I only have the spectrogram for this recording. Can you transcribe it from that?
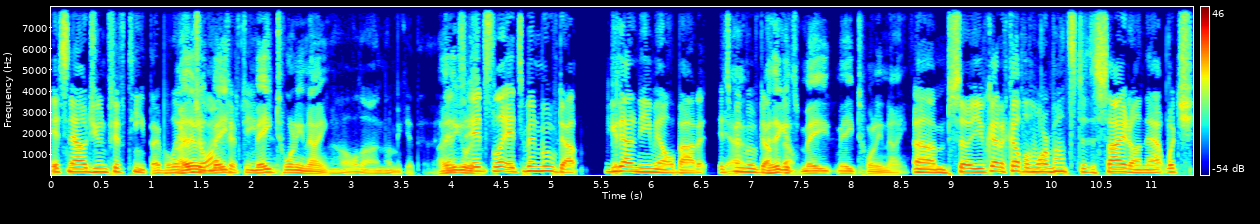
It's now June 15th, I believe. I or think it was July May, 15th. May 29th. Hold on, let me get that. I think it's, it was- it's it's been moved up. You got an email about it. It's Yeah, been moved up. I think though. it's May May 29th. Um, so you've got a couple more months to decide on that. Which,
